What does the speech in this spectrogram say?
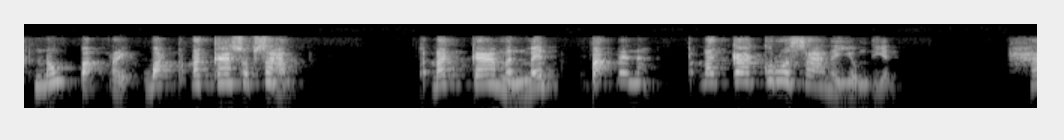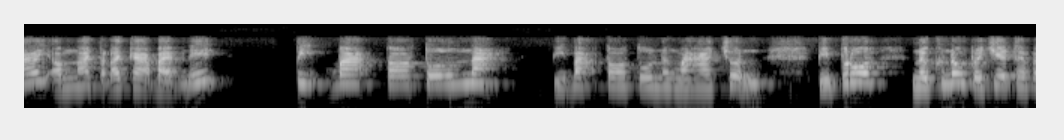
ក្នុងបរិបទផ្ដាច់ការសុបសាទផ្ដាច់ការមិនមែនបកទេណាផ្ដាច់ការគ្រួសារនិយមទៀត ហើយអំណាចផ្ដាច់ការបែបនេះពិបាកតទល់ណាស់ពិបាកតទល់នឹងមហាជន ពីព្រោះនៅក្នុងប្រជាធិប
